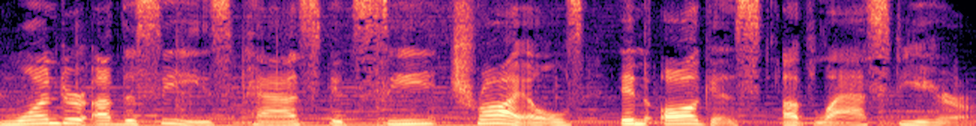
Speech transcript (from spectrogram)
Wonder of the Seas passed its sea trials in August of last year.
